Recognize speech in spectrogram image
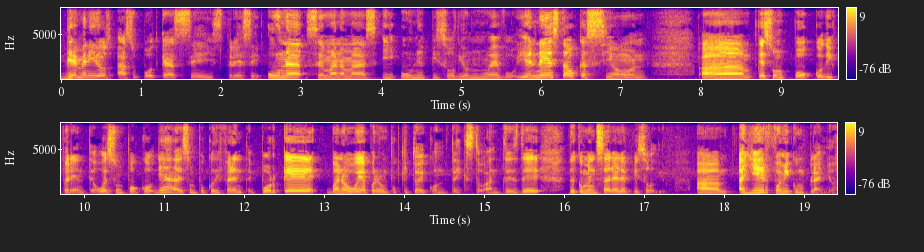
Bienvenidos a su podcast 613. Una semana más y un episodio nuevo. Y en esta ocasión ah, es un poco diferente. O es un poco, ya, es un poco diferente. Porque, bueno, voy a poner un poquito de contexto antes de, comenzar el episodio. Ah, ayer fue mi cumpleaños.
